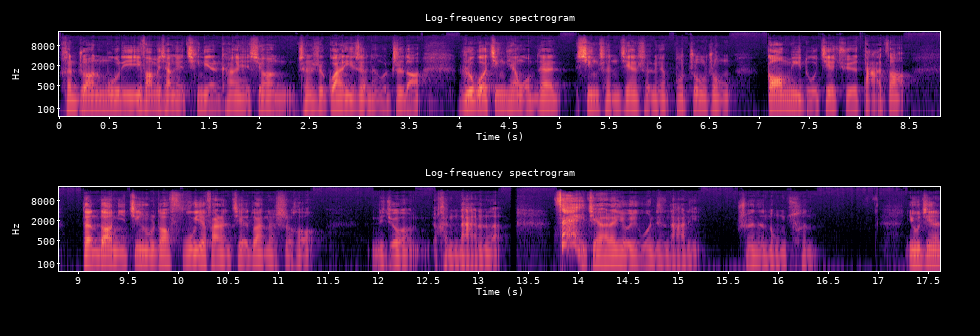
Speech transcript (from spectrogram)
很重要的目的，一方面想给青年人看，也希望城市管理者能够知道，如果今天我们在新城建设里面不注重高密度街区的打造。等到你进入到服务业发展阶段的时候，你就很难了。再接下来有一个问题在哪里？出现在农村，因为现在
